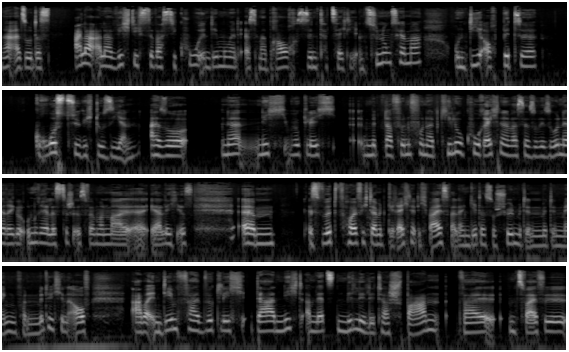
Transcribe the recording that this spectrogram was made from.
Ja, also, das Aller, Allerwichtigste, was die Kuh in dem Moment erstmal braucht, sind tatsächlich Entzündungshemmer und die auch bitte großzügig dosieren. Also, ne, nicht wirklich mit einer 500 Kilo Kuh rechnen, was ja sowieso in der Regel unrealistisch ist, wenn man mal äh, ehrlich ist. Ähm, es wird häufig damit gerechnet, ich weiß, weil dann geht das so schön mit den, mit den Mengen von den Mittelchen auf. Aber in dem Fall wirklich da nicht am letzten Milliliter sparen, weil im Zweifel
